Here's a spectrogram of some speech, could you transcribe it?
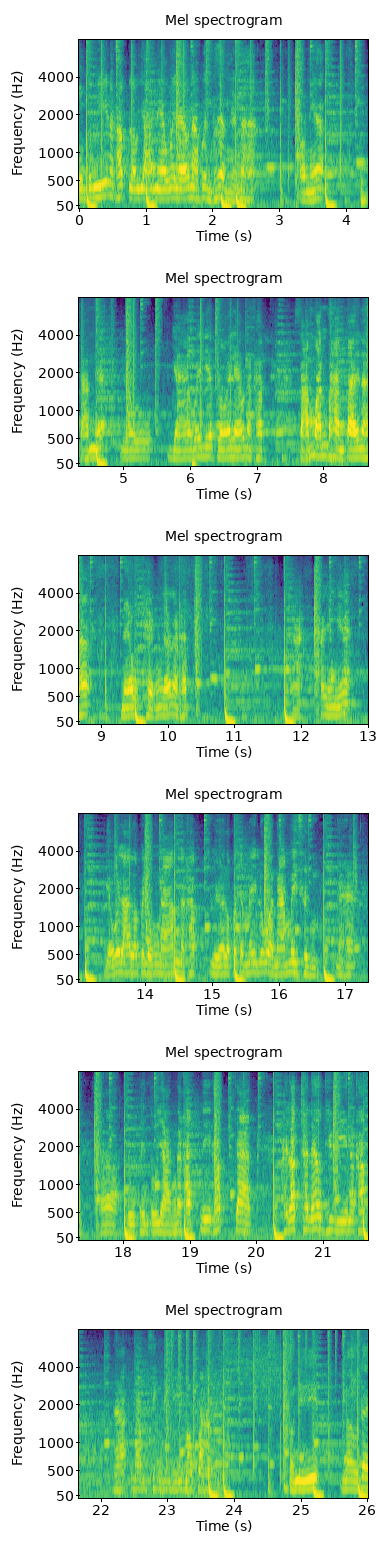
ส่วนตรงนี้นะครับ เรายาแนวไว้แล้วนะเพื่อนๆเห็นนะฮะตอนนี้ตามเนี้ยเรายาไว้เรียบร้อยแล้วนะครับสามวันผ่านไปนะฮะแนวแข็งแล้วนะครับฮะถ้าอย่างเงี้ยเดี๋ยวเวลาเราไปลงน้ำนะครับเรือเราก็จะไม่รั่วน้ำไม่ซึมนะฮะก็ดูเป็นตัวอย่างนะครับนี่ครับจากไพรัตชาแนลทีวีนะครับนะฮะนำสิ่งดีๆมาฝากตอนนี้เราได้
